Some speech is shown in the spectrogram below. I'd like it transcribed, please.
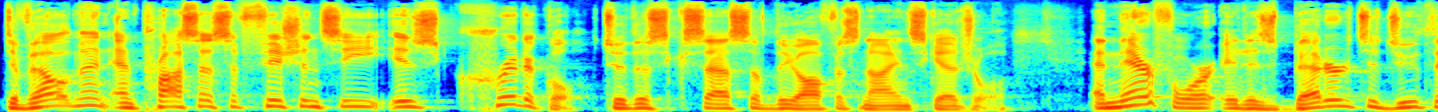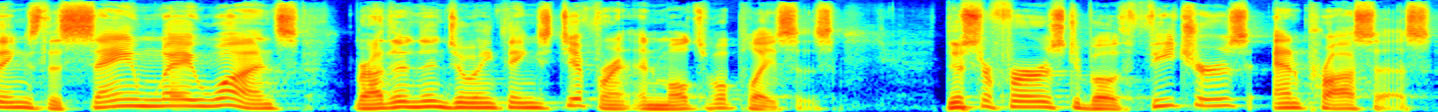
Development and process efficiency is critical to the success of the Office 9 schedule, and therefore it is better to do things the same way once rather than doing things different in multiple places. This refers to both features and process.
